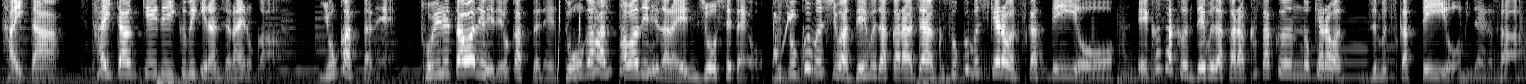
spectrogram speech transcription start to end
タイタン。タイタン系で行くべきなんじゃないのか？よかったね。トイレタワデフェでよかったね。動画版タワデフェなら炎上してたよ。グソクムシはデブだから、じゃあグソクムシキャラは使っていいよ。えー、カサくんデブだから、カサくんのキャラは全部使っていいよ。みたいなさ。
